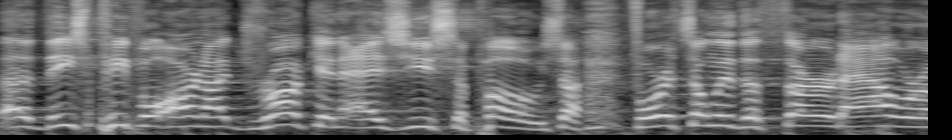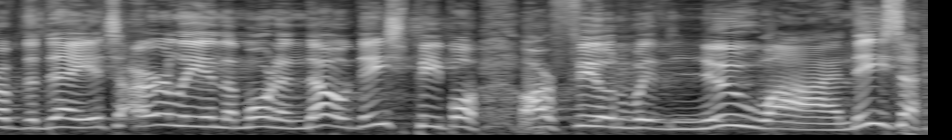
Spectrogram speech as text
uh, these people are not drunken as you suppose, uh, for it's only the third hour of the day. It's early in the morning. No, these people are filled with new wine. These, uh,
